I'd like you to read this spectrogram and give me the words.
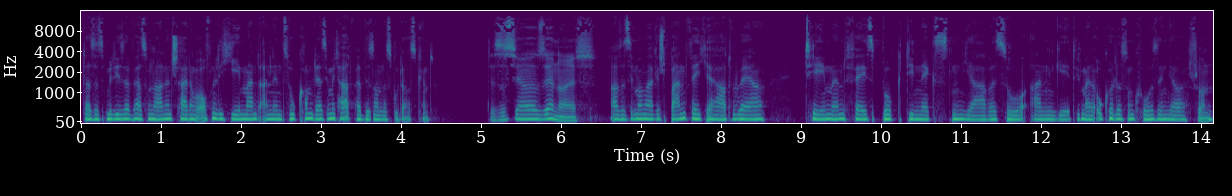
dass es mit dieser Personalentscheidung hoffentlich jemand an den Zug kommt, der sich mit Hardware besonders gut auskennt. Das ist ja sehr nice. Also sind wir mal gespannt, welche Hardware-Themen Facebook die nächsten Jahre so angeht. Ich meine, Oculus und Co. sind ja schon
